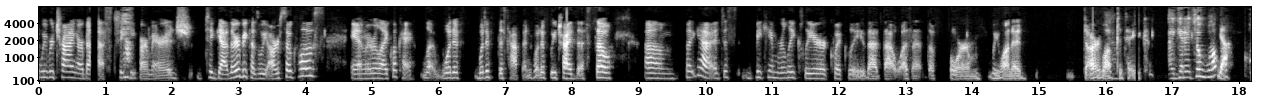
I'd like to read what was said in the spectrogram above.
we were trying our best to Yeah. keep our marriage together because we are so close. And we were like, okay, let, what if, what if this happened? What if we tried this? So, um, but yeah, it just became really clear quickly that that wasn't the form we wanted our love Yeah. to take. I get it. So what Yeah. what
